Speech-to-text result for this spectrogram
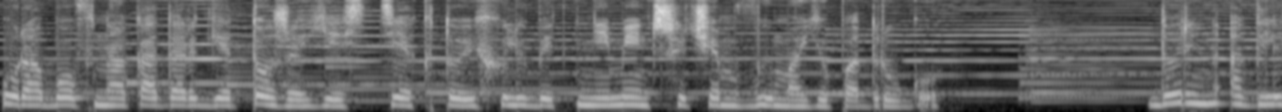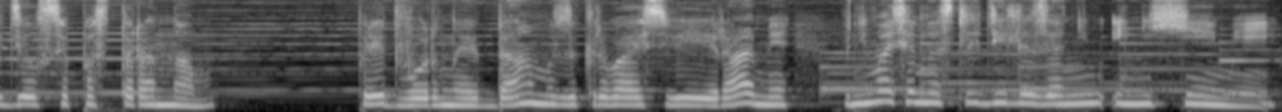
У рабов на каторге тоже есть те, кто их любит не меньше, чем вы мою подругу». Дорин огляделся по сторонам. Придворные дамы, закрываясь веерами, внимательно следили за ним и Нехемией.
